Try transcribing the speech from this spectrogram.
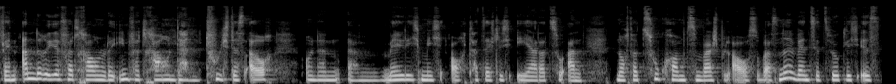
wenn andere ihr vertrauen oder ihm vertrauen, dann tue ich das auch und dann ähm, melde ich mich auch tatsächlich eher dazu an. Noch dazu kommt zum Beispiel auch sowas, ne, wenn es jetzt wirklich ist,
